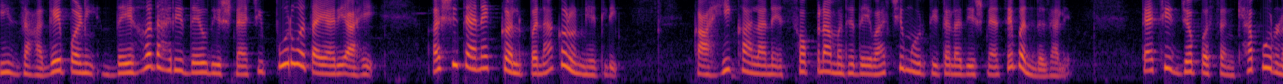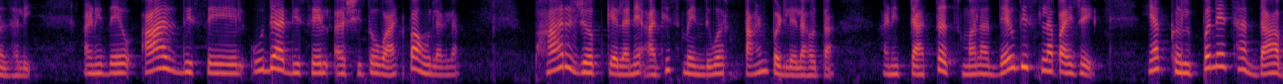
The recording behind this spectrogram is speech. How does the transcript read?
ही जागेपणी देहधारी देव दिसण्याची पूर्वतयारी आहे अशी त्याने कल्पना करून घेतली. काही कालाने स्वप्नामध्ये देवाची मूर्ती त्याला दिसण्याचे बंद झाले. त्याची जपसंख्या पूर्ण झाली आणि देव आज दिसेल उद्या दिसेल अशी तो वाट पाहू लागला. फार जप केल्याने आधीच मेंदूवर ताण पडलेला होता आणि त्यातच मला देव दिसला पाहिजे या कल्पनेचा दाब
